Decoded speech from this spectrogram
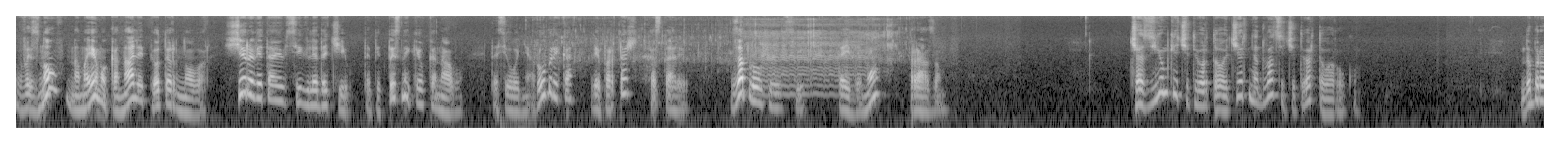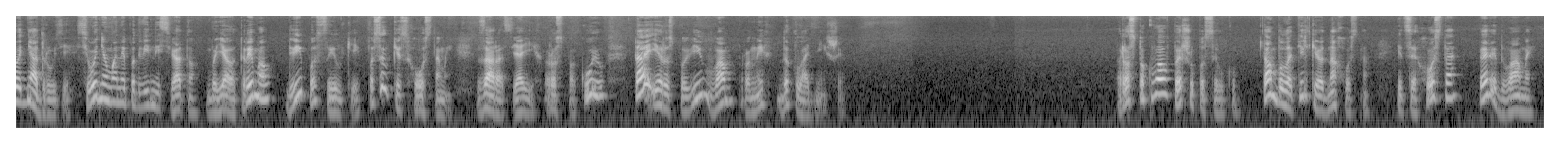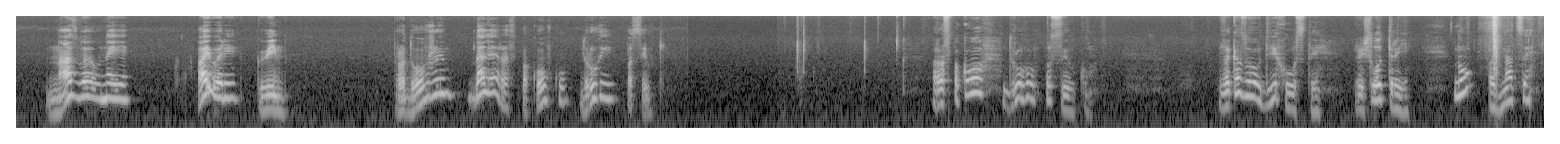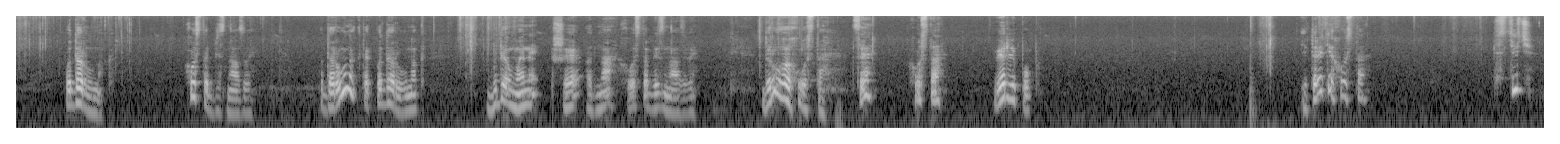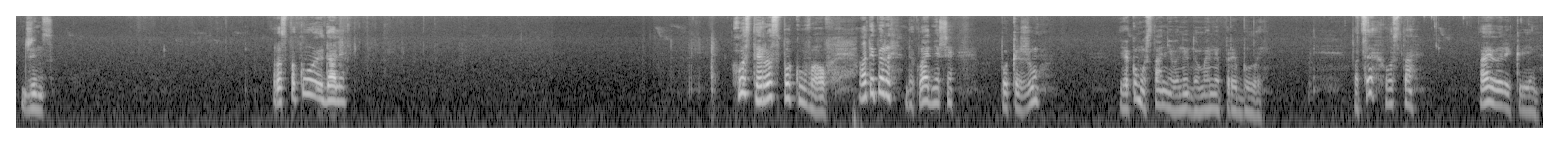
Ви знов на моєму каналі Петр Новар. Щиро вітаю всіх глядачів та підписників каналу. Та сьогодні рубрика Репортаж Хастарів. Запрошую всіх та йдемо разом. Час зйомки 4 червня 2024 року. Доброго дня, друзі! Сьогодні у мене подвійне свято, бо я отримав дві посилки. Посилки з хостами. Зараз я їх розпакую та і розповім вам про них докладніше. Розпакував першу посилку. Там була тільки одна хоста. І це хоста перед вами. Назва в неї Ivory Queen. Продовжуємо далі розпаковку другої посилки. Розпакував другу посилку. Заказував дві хости. Прийшло три. Ну, одна це подарунок. Хоста без назви. Подарунок так подарунок. Буде у мене ще одна хоста без назви. Друга хоста це хоста Верлі Поп. І третя хоста Stitch Jeans. Розпаковую далі. Хости розпакував. А тепер докладніше покажу, в якому стані вони до мене прибули. Оце хоста Ivory Queen.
